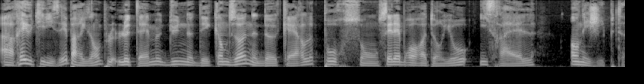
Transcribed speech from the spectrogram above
a réutilisé par exemple le thème d'une des canzones de Kerl pour son célèbre oratorio Israël en Égypte.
